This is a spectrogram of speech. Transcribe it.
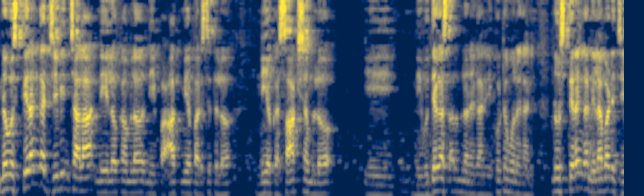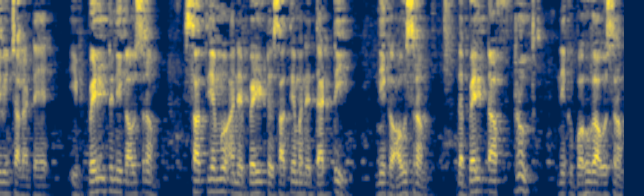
నువ్వు స్థిరంగా జీవించాలా నీ లోకంలో నీ ఆత్మీయ పరిస్థితిలో నీ యొక్క సాక్ష్యంలో ఈ నీ ఉద్యోగ స్థలంలోనే కానీ నీ కుటుంబంలో గాని నువ్వు స్థిరంగా నిలబడి జీవించాలంటే ఈ బెల్ట్ నీకు అవసరం. సత్యము అనే బెల్ట్ సత్యం అనే దట్టి నీకు అవసరం. ద బెల్ట్ ఆఫ్ ట్రూత్ నీకు బహుగా అవసరం.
